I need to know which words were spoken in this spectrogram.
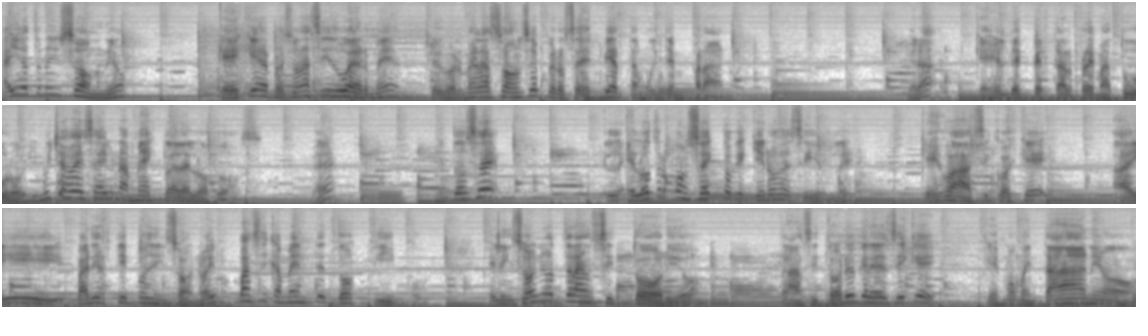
Hay otro insomnio que es que la persona sí duerme, se duerme a las 11, pero se despierta muy temprano. ¿Verdad? Que es el despertar prematuro. Y muchas veces hay una mezcla de los dos. Entonces, el otro concepto que quiero decirle, que es básico, es que hay varios tipos de insomnio. Hay básicamente dos tipos. El insomnio transitorio, transitorio quiere decir que, es momentáneo,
